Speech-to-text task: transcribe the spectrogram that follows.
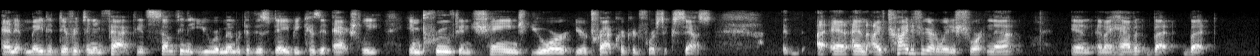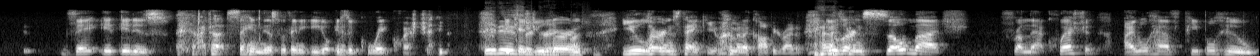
and it made a difference. And in fact it's something that you remember to this day because it actually improved and changed your your track record for success. And, and i've tried to figure out a way to shorten that and and i haven't but but they it, it is i'm not saying this with any ego. It is a great question It is because you learn question. you learn. Thank you. I'm going to copyright it. You learn so much from that question. I will have people who,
